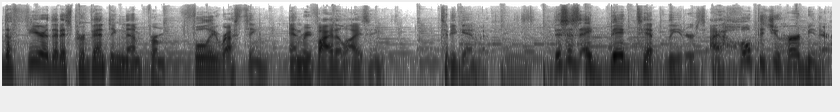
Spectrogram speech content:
the fear that is preventing them from fully resting and revitalizing to begin with. This is a big tip, leaders. I hope that you heard me there.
